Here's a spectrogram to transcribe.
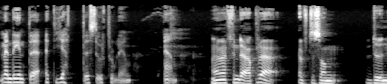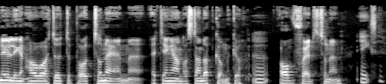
Men det är inte ett jättestort problem än. Men jag funderar på det eftersom du nyligen har varit ute på turné med ett gäng andra standup-komiker. Ja, Avskedsturnén. exakt.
